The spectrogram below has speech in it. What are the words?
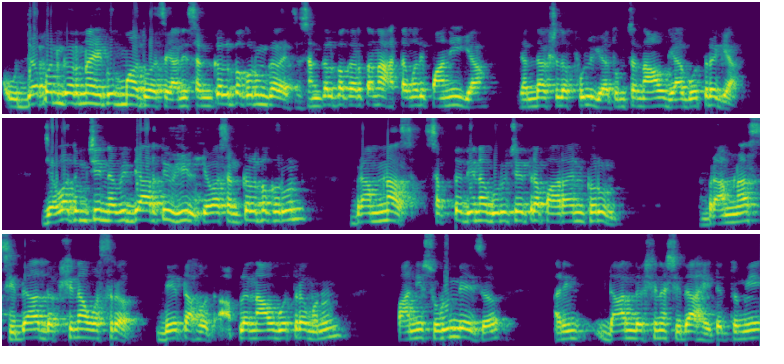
उद्यापन करणं हे खूप महत्वाचं आहे आणि संकल्प करून करायचं. संकल्प करताना हातामध्ये पाणी घ्या गंधाक्षदा फुल घ्या तुमचं नाव घ्या गोत्र घ्या. जेव्हा तुमची नैवेद्य आरती होईल तेव्हा संकल्प करून ब्राह्मणास सप्तदिना गुरुचरित्र पारायण करून ब्राह्मणास सिधा दक्षिणा वस्त्र देत आहोत. आपलं नाव गोत्र म्हणून पाणी सोडून द्यायचं आणि दान दक्षिणा सिधा आहे ते तुम्ही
